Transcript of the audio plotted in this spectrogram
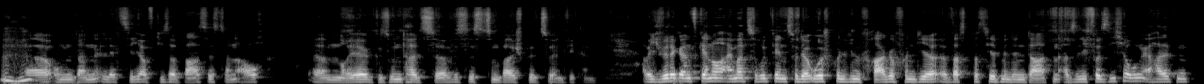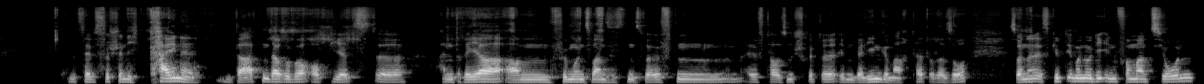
mhm. äh, um dann letztlich auf dieser Basis dann auch ähm, neue Gesundheitsservices zum Beispiel zu entwickeln. Aber ich würde ganz gerne noch einmal zurückgehen zu der ursprünglichen Frage von dir, äh, was passiert mit den Daten? Also die Versicherungen erhalten selbstverständlich keine Daten darüber, ob jetzt äh, Andrea am 25.12. 11.000 Schritte in Berlin gemacht hat oder so, sondern es gibt immer nur die Information,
